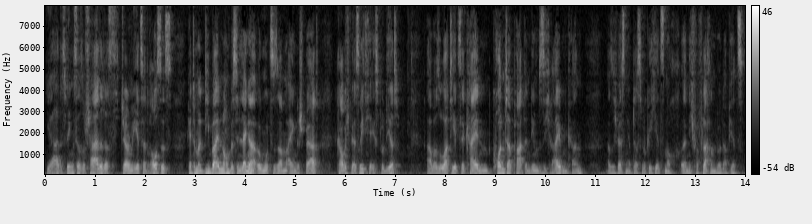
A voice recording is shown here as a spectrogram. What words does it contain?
Ja, deswegen ist ja so schade, dass Jeremy jetzt halt raus ist. Hätte man die beiden noch ein bisschen länger irgendwo zusammen eingesperrt, glaube ich, wäre es richtig explodiert. Aber so hat die jetzt ja keinen Konterpart, in dem sie sich reiben kann. Also ich weiß nicht, ob das wirklich jetzt noch äh, nicht verflachen wird ab jetzt.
